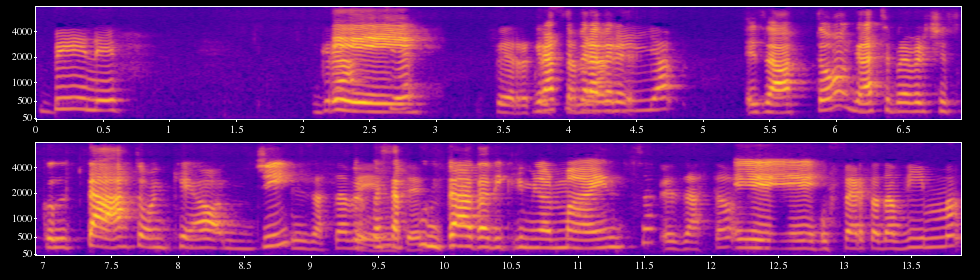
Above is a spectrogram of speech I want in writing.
Bene. Grazie E- per grazie questa per aver- meraviglia. Esatto, grazie per averci ascoltato anche oggi, per questa puntata di Criminal Minds. Esatto. E... Offerta da Vim.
